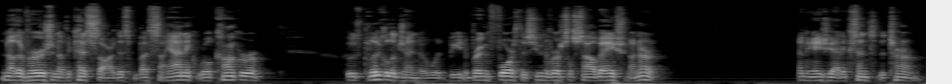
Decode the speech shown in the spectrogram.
another version of the Kesar, this messianic world conqueror, whose political agenda would be to bring forth this universal salvation on earth, in the Asiatic sense of the term.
